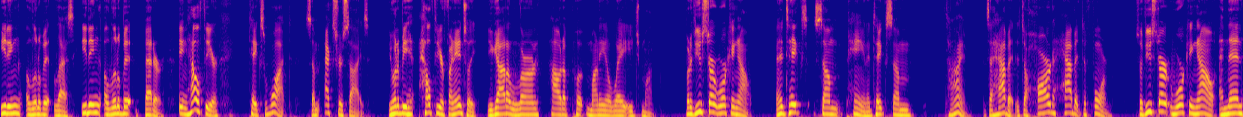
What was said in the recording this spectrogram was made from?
eating a little bit less, eating a little bit better. Being healthier takes what? Some exercise. You want to be healthier financially, you got to learn how to put money away each month. But if you start working out, and it takes some pain, it takes some time. It's a habit. It's a hard habit to form. So if you start working out and then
